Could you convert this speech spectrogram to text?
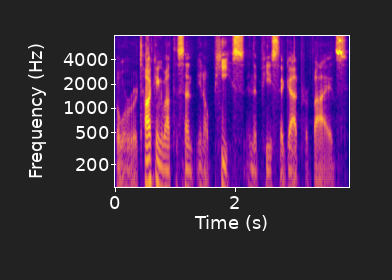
but when we're talking about the you know peace and the peace that God provides,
